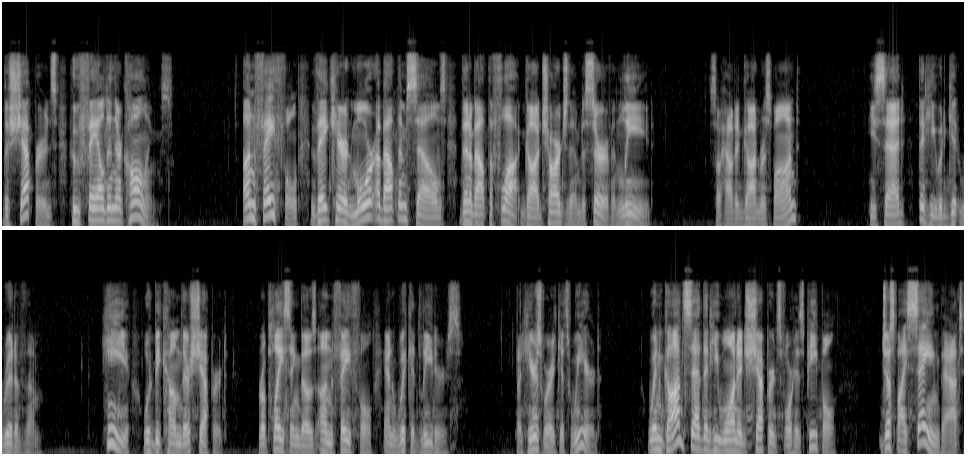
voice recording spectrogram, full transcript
the shepherds, who failed in their callings. Unfaithful, they cared more about themselves than about the flock God charged them to serve and lead. So, how did God respond? He said that He would get rid of them. He would become their shepherd, replacing those unfaithful and wicked leaders. But here's where it gets weird. When God said that He wanted shepherds for His people, just by saying that,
